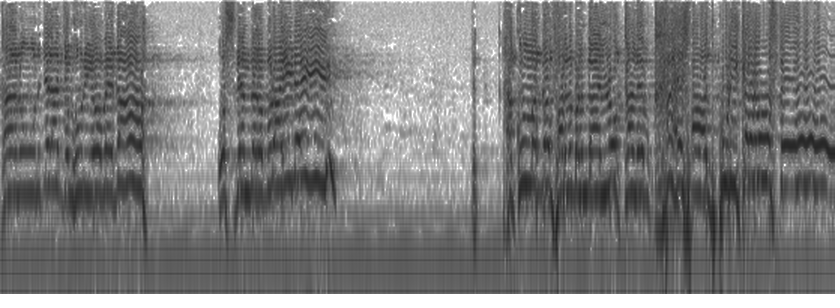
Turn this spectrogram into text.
قانون جڑا جمہوری ہوے گا اس دے اندر برائی نہیں۔ حکومت دا فرد بنتا ہے لوگوں کے خواہشات پوری کرنے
